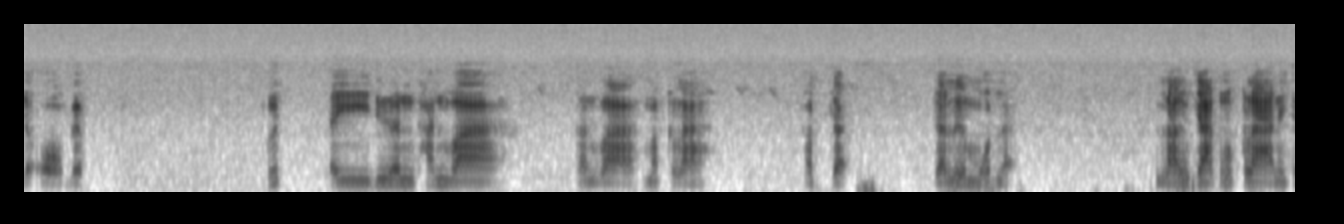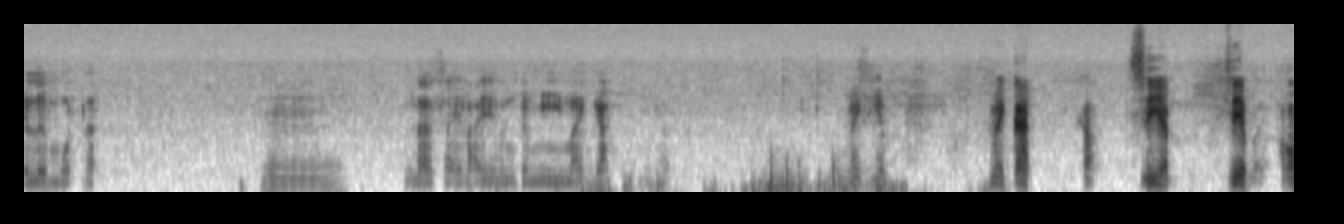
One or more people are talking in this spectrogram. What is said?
จะออกแบบพฤศไอเดือนธันวาธันวามกราครับจะจะเริ่มหมดละหลังจากมกรานี่จะเริ่มหมดละอืมเว ลาใส่ไหลมันจะมีไม้กัดนะครับไม่เสียบ ไม่กัด ครับ เสียบ เสียบ อ๋อ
